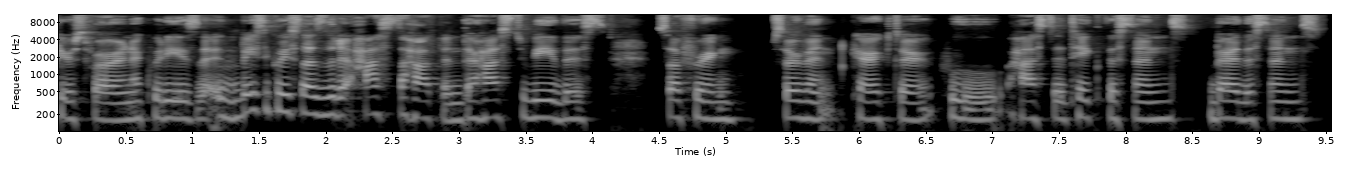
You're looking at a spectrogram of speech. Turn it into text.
pierced for our iniquities. It basically says that it has to happen. There has to be this suffering servant character who has to take the sins, bear the sins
